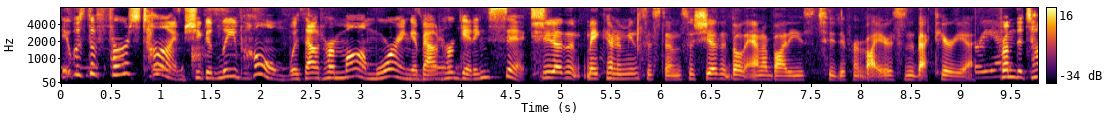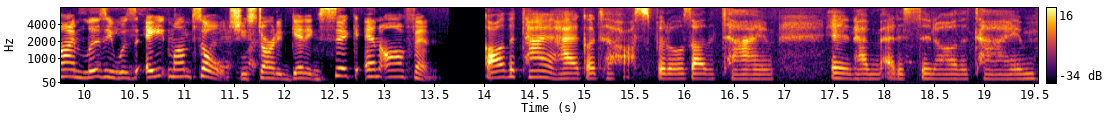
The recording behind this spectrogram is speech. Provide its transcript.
It was the first time she could leave home without her mom worrying about her getting sick. She doesn't make an immune system, so she doesn't build antibodies to different viruses and bacteria. From the time Lizzie was eight months old, she started getting sick and often. All the time, I had to go to hospitals all the time and have medicine all the time.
